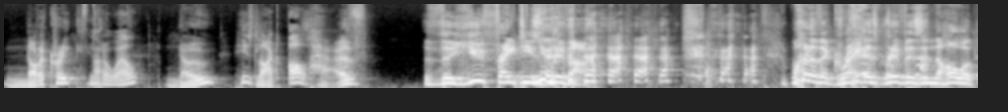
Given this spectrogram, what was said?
not a creek. Not a well. No, he's like, I'll have the Euphrates River. One of the greatest rivers in the whole world.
